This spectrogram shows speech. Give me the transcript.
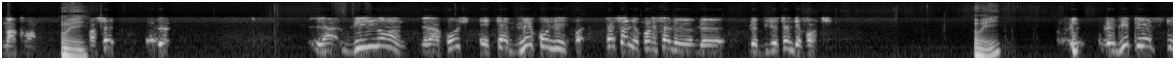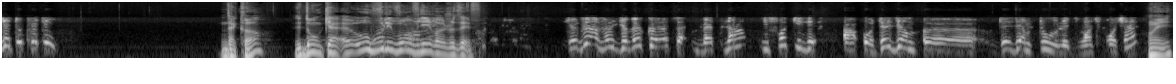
Macron. Oui, Parce que la- l'union de la gauche était méconnue. Personne ne connaissait le, le- le bulletin de vote. oui, Le, le BPS, il est tout petit. d'accord. Donc euh, où voulez-vous en venir, Joseph? Je veux, je veux que maintenant, il faut qu'il au deuxième, euh, deuxième tour le dimanche prochain, Oui,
